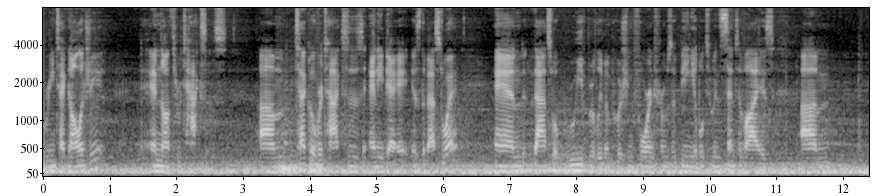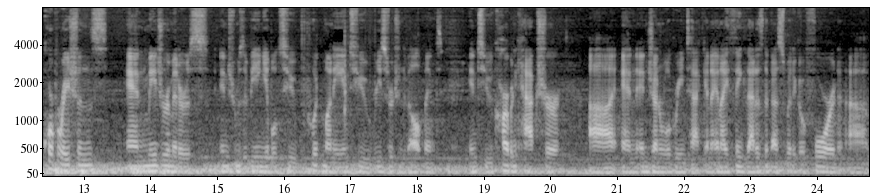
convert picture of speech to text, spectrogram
green technology and not through taxes um, tech over taxes any day is the best way and that's what we've really been pushing for in terms of being able to incentivize um, corporations and major emitters in terms of being able to put money into research and development, into carbon capture, uh, and, and general green tech. And, and I think that is the best way to go forward um,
